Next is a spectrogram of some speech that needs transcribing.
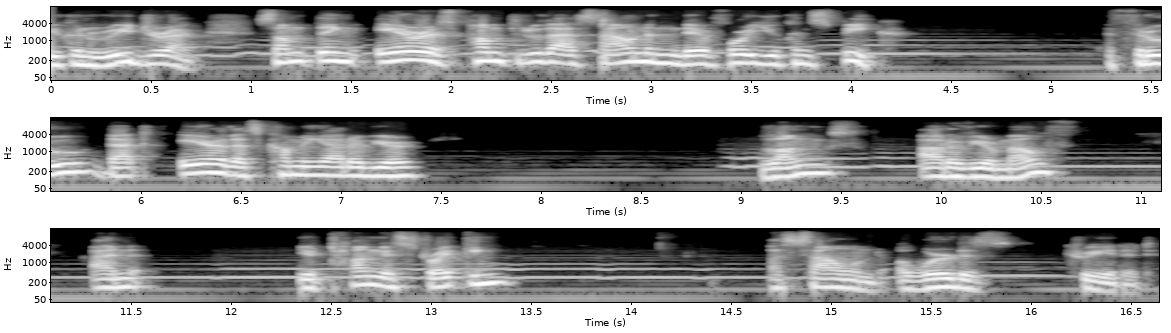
you can redirect something air is pumped through that sound and therefore you can speak through that air that's coming out of your lungs out of your mouth and your tongue is striking a sound, a word is created.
